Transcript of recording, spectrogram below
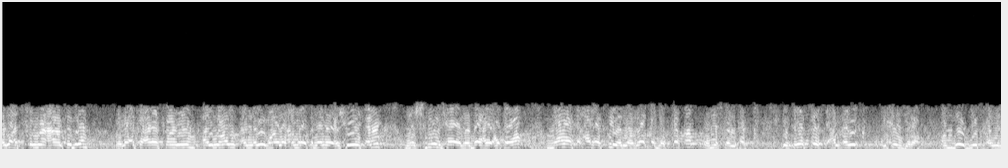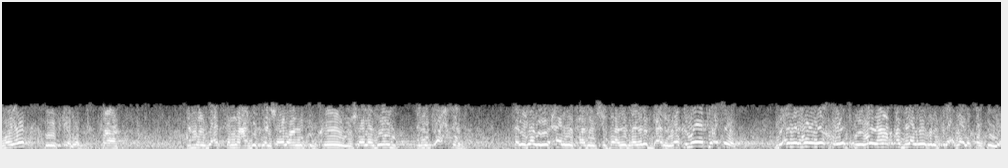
وضعت السماعه على كبره وضعت على الثانية المهم المريض هذا عمره 28 سنة مشلول شيء رباعي اطواق ما يتحرك فيه إلا الرقبة فقط ونصف الفك يتنفس عن طريق الحنجرة. أنبوب يدخل من هنا ويتكلم. ف لما وضعت السماعه قلت له إن شاء الله أنك بخير وإن شاء الله اليوم أنك أحسن. فإذا يحرك هذا الشفاء يبغى يرد عليه لكن ما يطلع صوت. لأن الهواء يخرج من هنا قبل أن يضرب في الصوتية.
